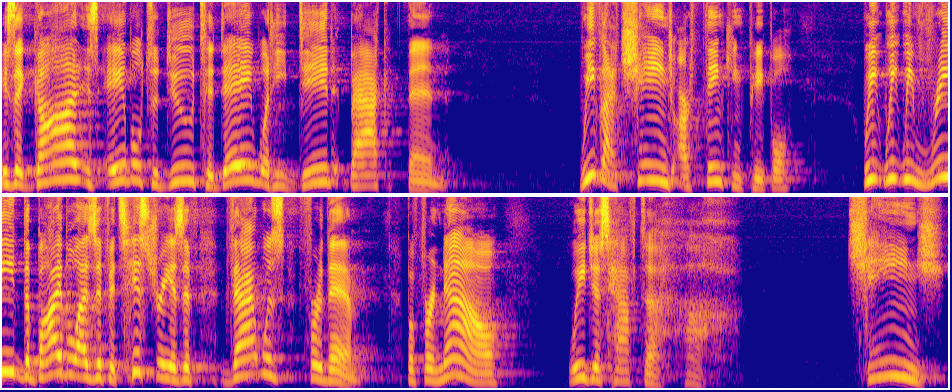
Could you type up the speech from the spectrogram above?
is that God is able to do today what He did back then. We've got to change our thinking, people. We, we, we read the Bible as if it's history, as if that was for them. But for now, we just have to oh, change.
